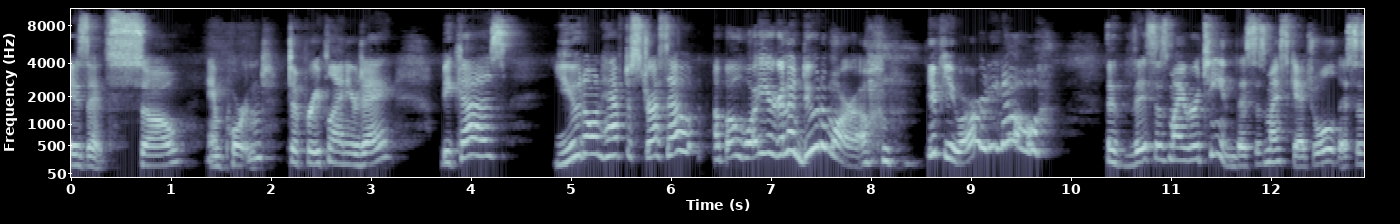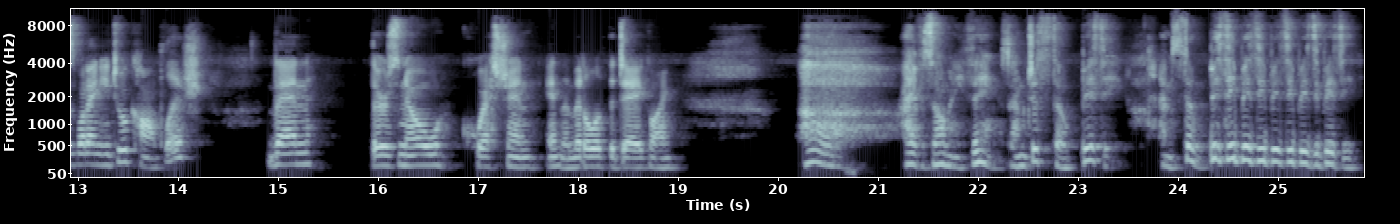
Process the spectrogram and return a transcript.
is it so important to pre plan your day? Because you don't have to stress out about what you're going to do tomorrow. if you already know this is my routine, this is my schedule, this is what I need to accomplish, then there's no question in the middle of the day going, oh, I have so many things. I'm just so busy. I'm so busy, busy, busy, busy, busy.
